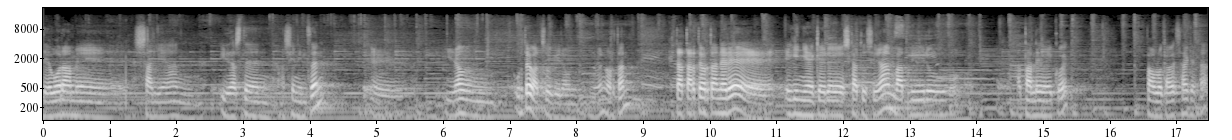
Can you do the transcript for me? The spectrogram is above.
deborame sailean idazten hasi nintzen, e, iraun urte batzuk iraun nuen hortan. Eta tarte hortan ere eginek ere eskatu zidan, bat biru atalekoek, Pablo Cabezak eta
